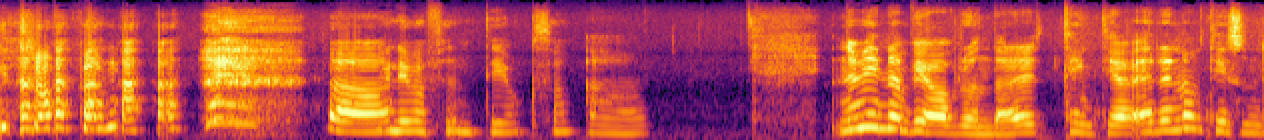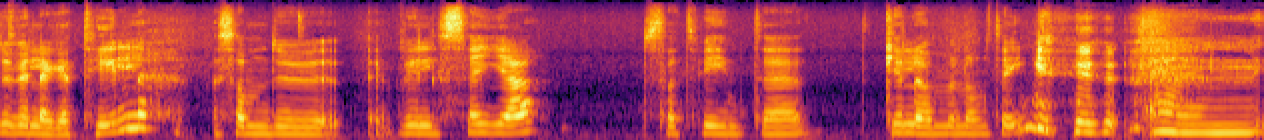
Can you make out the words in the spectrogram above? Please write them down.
i trappen. Men det var fint det också. Ja. Nu innan vi avrundar tänkte jag, är det någonting som du vill lägga till? Som du vill säga? Så att vi inte glömmer någonting. Ehm,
